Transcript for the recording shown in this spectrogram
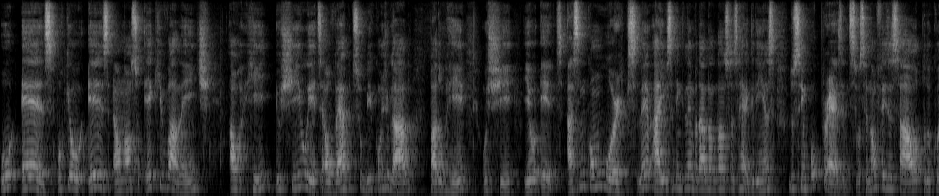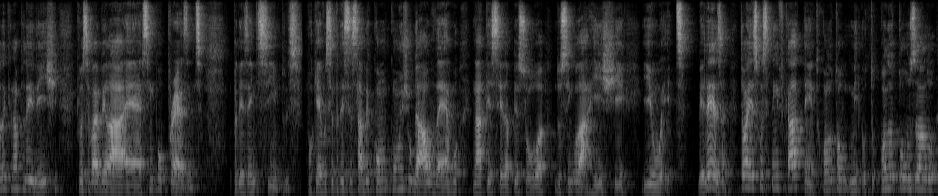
O is, porque o is é o nosso equivalente ao he, o she e o it. É o verbo de subir conjugado para o he, o she e o it. Assim como works. Aí você tem que lembrar das nossas regrinhas do Simple Present. Se você não fez essa aula, procura aqui na playlist que você vai ver lá, é Simple Present presente simples. Porque aí você precisa saber como conjugar o verbo na terceira pessoa do singular, he, she e o it. Beleza? Então é isso que você tem que ficar atento. Quando eu estou usando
